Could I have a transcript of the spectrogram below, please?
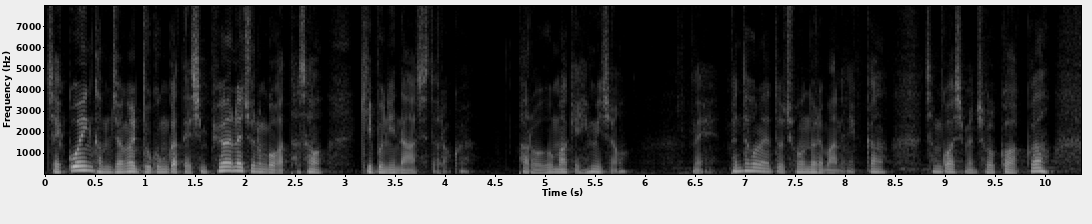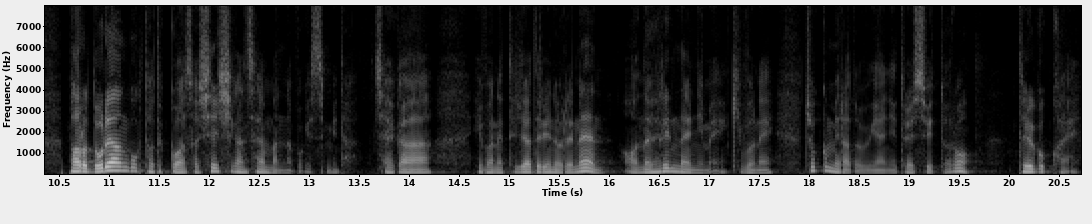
제 꼬인 감정을 누군가 대신 표현해 주는 것 같아서 기분이 나아지더라고요. 바로 음악의 힘이죠. 네, 펜타곤에도 좋은 노래 많으니까 참고하시면 좋을 것 같고요. 바로 노래 한 곡 더 듣고 와서 실시간 사연 만나보겠습니다. 제가 이번에 들려드릴 노래는 어느 흐린 날님의 기분에 조금이라도 위안이 될 수 있도록 들국화의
